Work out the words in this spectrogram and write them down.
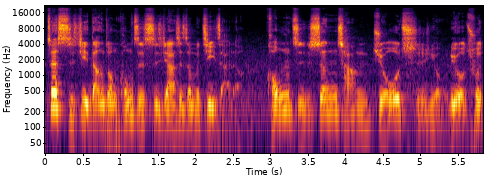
在《史记》当中，孔子世家是这么记载的：孔子身长九尺有六寸，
